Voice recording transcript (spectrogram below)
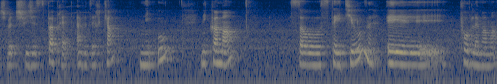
Je, ne suis juste pas prête à vous dire quand, ni où, ni comment. So stay tuned. Et pour le moment,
